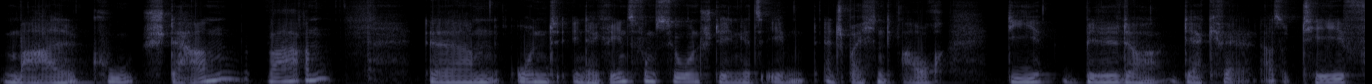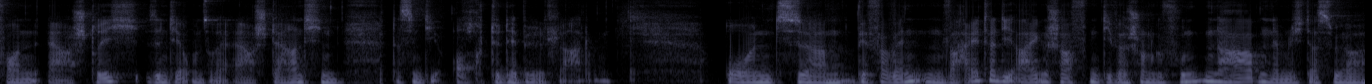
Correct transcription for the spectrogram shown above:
mal Q Stern waren. Ähm, und in der Greens-Funktion stehen jetzt eben entsprechend auch die Bilder der Quellen. Also T von R' sind ja unsere R-Sternchen, das sind die Orte der Bildladung. Und ähm, wir verwenden weiter die Eigenschaften, die wir schon gefunden haben, nämlich dass wir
